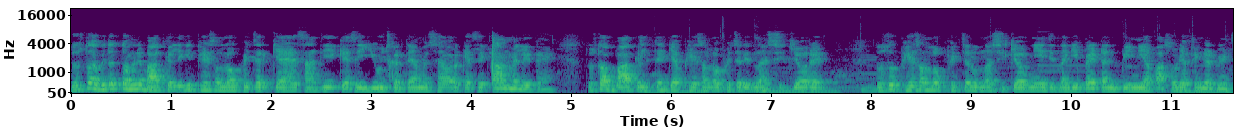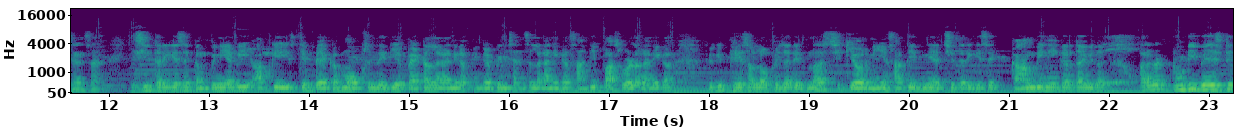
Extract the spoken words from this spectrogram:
दोस्तों, अभी तक तो हमने बात कर ली कि फेस अनलॉक फीचर क्या है, साथ ही कैसे यूज़ करते हैं हम इसे और कैसे काम में लेते हैं। दोस्तों अब बात कर लेते हैं क्या फेस अनलॉक फीचर इतना सिक्योर है दोस्तों फेस अनलॉक फीचर उतना सिक्योर नहीं है जितना कि पैटर्न पिन या पासवर्ड या फिंगरप्रिंट सेंसर इसी तरीके से कंपनियाँ भी आपके इसके बैकअप में ऑप्शन देती है पैटर्न लगाने का फिंगरप्रिंट सेंसर लगाने का, साथ ही पासवर्ड लगाने का, क्योंकि फेस अनलॉक फीचर इतना सिक्योर नहीं है, साथ ही इतनी अच्छी तरीके से काम भी नहीं करता अभी तक। और अगर टू बेस्ड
